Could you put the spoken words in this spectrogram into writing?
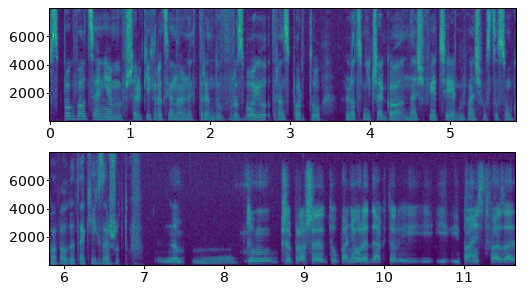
z pogwałceniem wszelkich racjonalnych trendów w rozwoju transportu lotniczego na świecie. Jakby pan się ustosunkował do takich zarzutów? No, tu przeproszę tu panią redaktor i, i, i państwa za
